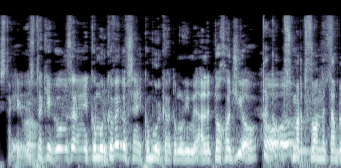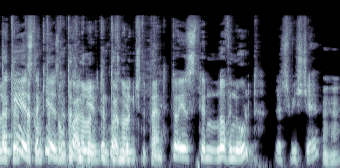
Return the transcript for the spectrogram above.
z takiego... z takiego uzależnienia komórkowego, w sensie komórka to mówimy, ale to chodzi o... Tak, o smartfony, tablety, tak jest, taką, tak jest, technologi ten technologiczny pęd. To jest ten nowy nurt, rzeczywiście. Mhm.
